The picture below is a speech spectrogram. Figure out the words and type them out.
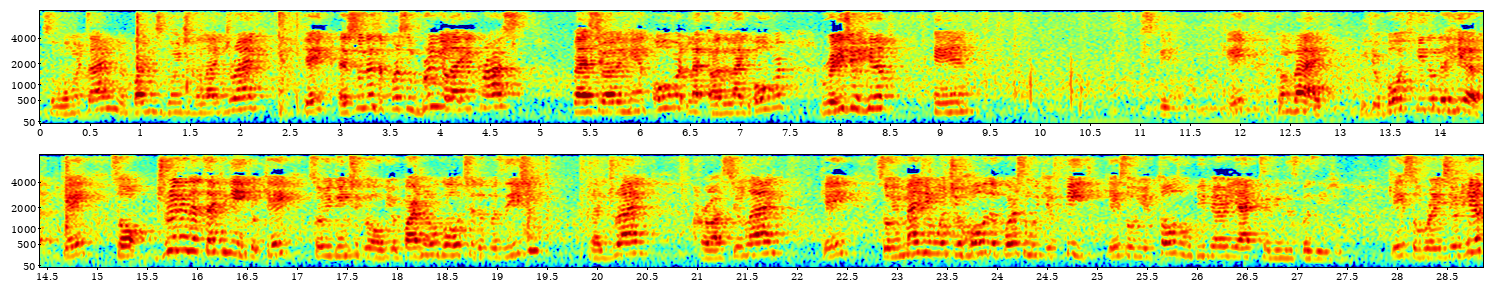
So one more time, your partner is going to the leg drag, okay? As soon as the person bring your leg across, pass your other hand over, other leg over, raise your hip, and spin, okay? Come back with your both feet on the hip, okay? So drilling the technique, okay? So you're going to go, your partner will go to the position, leg drag, cross your leg, okay? So imagine what you hold the person with your feet. Okay, so your toes will be very active in this position. Okay, so raise your hip,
